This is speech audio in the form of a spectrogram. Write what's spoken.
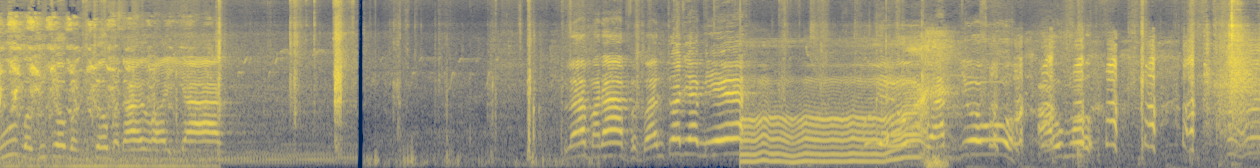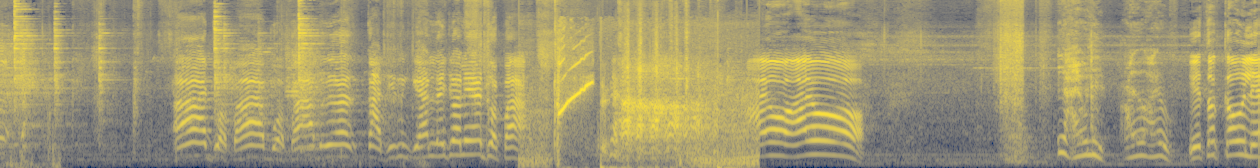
હું બગીચો બગીચો બનાવ્યો હોય યાર. પેલા મારા બંધ તો બે. વાંચજો આવું ઢોપા બોપા બધા કાઢીને ઘેર લઈ જો લે ઢોપા આયો આયો. એ આયો આયો આયો. એ તો કહું લે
